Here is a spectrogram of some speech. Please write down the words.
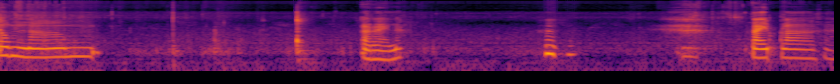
ต้มน้ำอะไรนะ ไตปลาค่ะ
